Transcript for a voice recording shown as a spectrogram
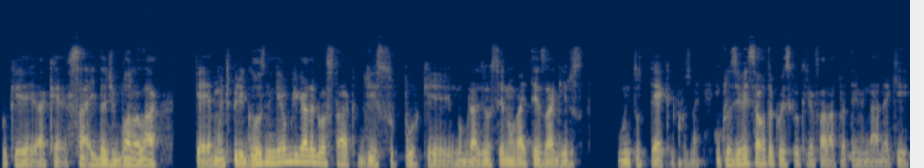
Porque a saída de bola lá, que é muito perigoso, ninguém é obrigado a gostar disso, porque no Brasil você não vai ter zagueiros muito técnicos, né? Inclusive, essa é outra coisa que eu queria falar para terminar, né? Que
